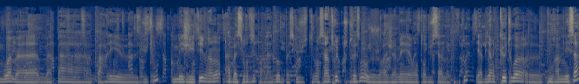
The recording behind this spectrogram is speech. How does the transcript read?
moi, m'a m'a pas parlé euh, du tout. Mais j'ai été vraiment abasourdi par l'album parce que justement, c'est un truc, de toute façon, j'aurais jamais entendu ça n'importe où. Il y a bien que toi euh, pour amener ça.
